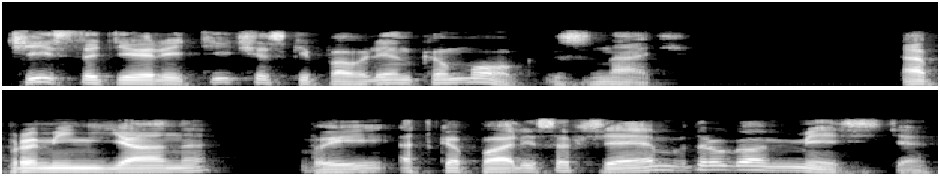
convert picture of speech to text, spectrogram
чисто теоретически Павленко мог знать. А про Миньяна вы откопали совсем в другом месте.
